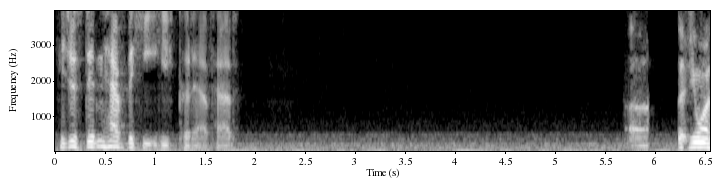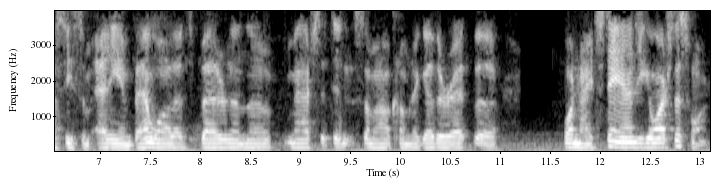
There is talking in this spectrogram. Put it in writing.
He just didn't have the heat he could have had. If you want to see some Eddie and Benoit, that's better than the match that didn't somehow come together at the One Night Stand, you can watch this one.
